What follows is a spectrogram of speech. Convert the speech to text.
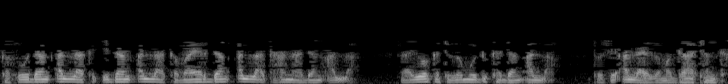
ka so dan Allah ka ki dan Allah ka bayar dan Allah ka hana dan Allah. Rayuwarka ta zama duka dan Allah to sai Allah ya zama gatanka.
